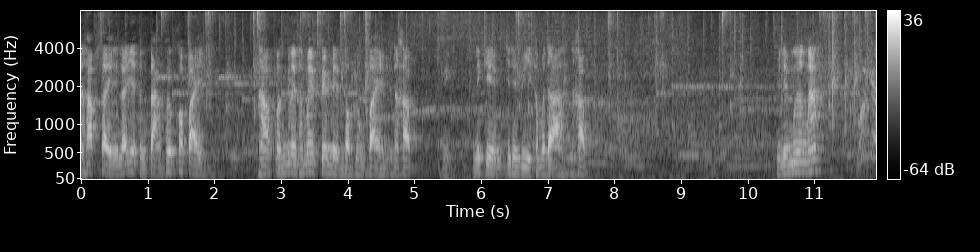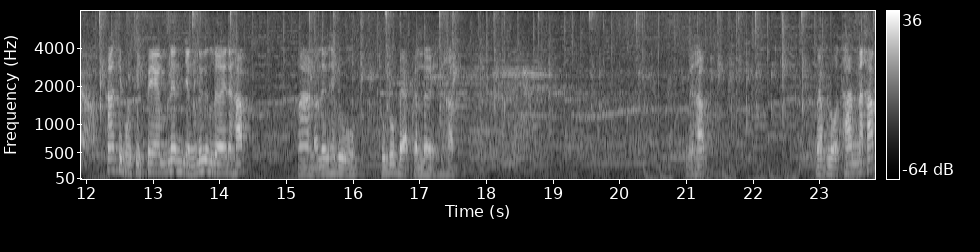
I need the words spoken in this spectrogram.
นะครับ ใส่รายละเอียดต่างๆ เพิ่มเข้าไปนะครับมันก็เลยทำให้ frame rate drop ลงไปนะครับนี่อันเกม GTA V ธรรมดานะครับอยู่ในเมืองนะ 50-60 เฟรมเล่นอย่างลื่นเลยนะครับอ่าเราเล่นให้ดูทุกรูปแบบกันเลยนะครับนะครับแบบโหลดทันนะครับ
